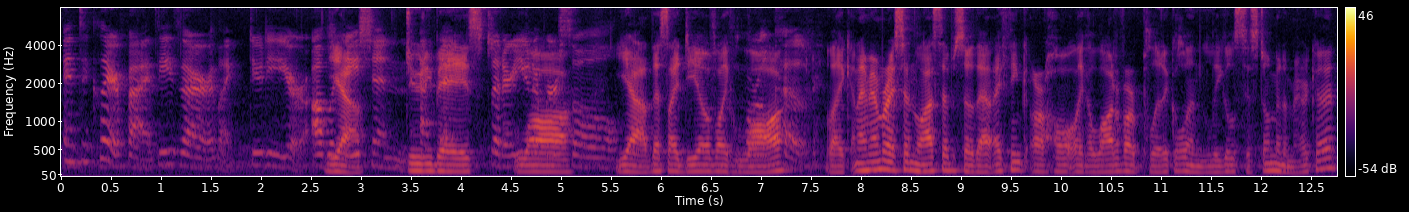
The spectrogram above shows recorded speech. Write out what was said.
And to clarify, these are like duty or obligation yeah, duty-based, that are law. universal. yeah, this idea of like law, code. like, and I remember I said in the last episode that I think our whole, like, a lot of our political and legal system in America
